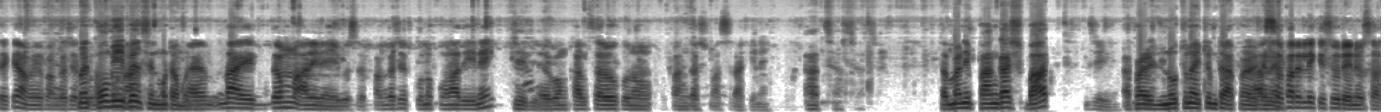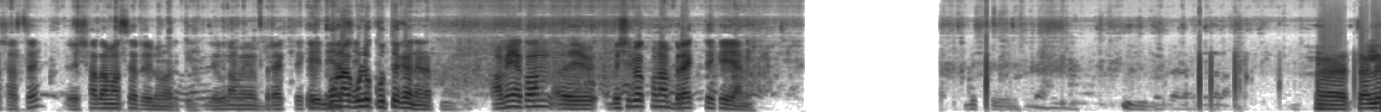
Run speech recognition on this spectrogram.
থেকে আমি ফাঙ্গাসের মানে কমিয়ে ফেলছেন মোটামুটি? না একদম আনি নাই এই বছর। ফাঙ্গাসের কোনো পোনা দিই নেই এবং কালচারেও কোনো ফাঙ্গাস মাছ রাখি নাই। আচ্ছা আচ্ছা আচ্ছা। তার মানে পাঙ্গাস বাদ? জি। আপনার নতুন আইটেমটা আপনার আর এখানে সেপারেটলি কিছু রেনু চাষ আছে। সাদা মাছের রেনু আর কি যেগুলো আমি ব্র্যাক থেকেই নিয়ে আসি। পোনাগুলো করতে কেন আপনি আমি এখন বেশিরভাগ পোনা ব্র্যাক থেকেই আনি। হ্যাঁ, তাহলে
